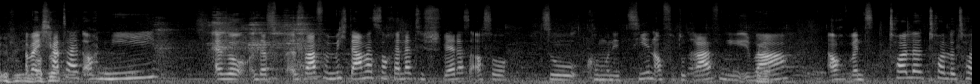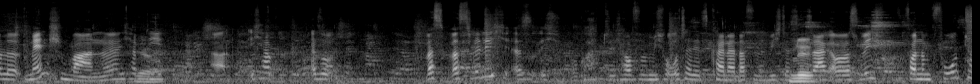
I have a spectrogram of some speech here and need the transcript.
im Aber ich hatte halt auch nie, also das, es war für mich damals noch relativ schwer, das auch so zu kommunizieren, auch Fotografen gegenüber. Auch wenn es tolle, tolle, tolle Menschen waren. Ne? Ich habe Ja. die, äh, ich habe, also was, was will ich, also ich, oh Gott, ich hoffe, mich verurteilt jetzt keiner dafür, wie ich das jetzt sage, aber was will ich von einem Foto,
